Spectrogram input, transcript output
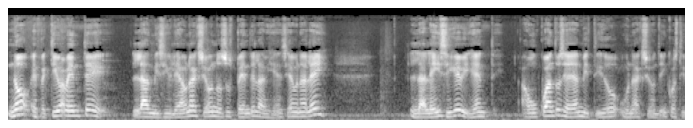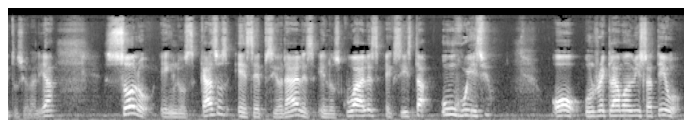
No, efectivamente, la admisibilidad de una acción no suspende la vigencia de una ley. La ley sigue vigente, aun cuando se haya admitido una acción de inconstitucionalidad. Solo en los casos excepcionales en los cuales exista un juicio o un reclamo administrativo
